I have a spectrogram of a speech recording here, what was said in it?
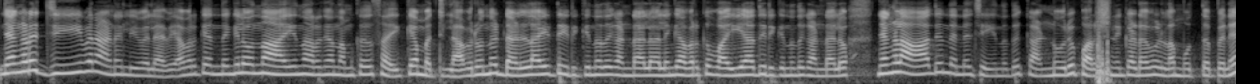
ഞങ്ങളുടെ ജീവനാണ് ലിയോ ലാവി. അവർക്ക് എന്തെങ്കിലും ഒന്ന് ആയി എന്ന് പറഞ്ഞാൽ നമുക്ക് സഹിക്കാൻ പറ്റില്ല. അവരൊന്ന് ഡള്ളായിട്ട് ഇരിക്കുന്നത് കണ്ടാലോ അല്ലെങ്കിൽ അവർക്ക് വയ്യാതിരിക്കുന്നത് കണ്ടാലോ ഞങ്ങൾ ആദ്യം തന്നെ ചെയ്യുന്നത് കണ്ണൂർ പറശ്ശിനിക്കടവുള്ള മുത്തപ്പന്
